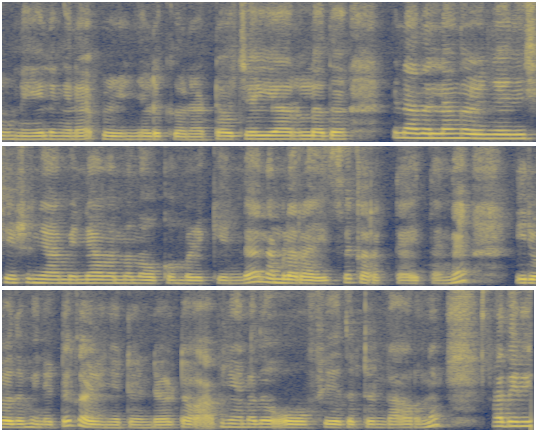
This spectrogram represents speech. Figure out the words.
തുണിയിൽ ഇങ്ങനെ പിഴിഞ്ഞെടുക്കുകയാണ് കേട്ടോ ചെയ്യാറുള്ളത്. പിന്നെ അതെല്ലാം കഴിഞ്ഞതിന് ശേഷം ഞാൻ പിന്നെ വന്ന് നോക്കുമ്പോഴേക്കുണ്ട് നമ്മൾ റൈസ് കറക്റ്റായി തന്നെ ഇരുപത് മിനിറ്റ് കഴിഞ്ഞിട്ടുണ്ട് കേട്ടോ. അപ്പോൾ ഞാനത് ഓഫ് ചെയ്തിട്ടുണ്ടായിരുന്നു. അതിന്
